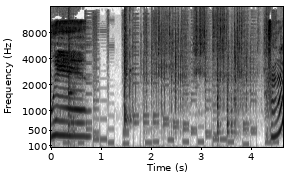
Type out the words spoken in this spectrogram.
win? Hmm?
